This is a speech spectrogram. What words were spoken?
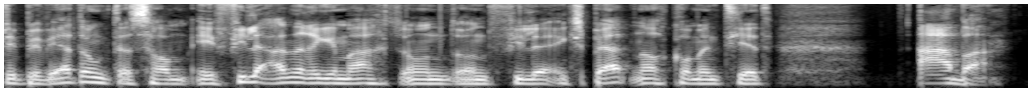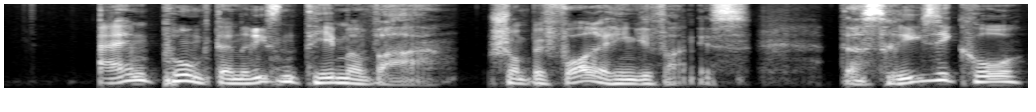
die Bewertung, das haben eh viele andere gemacht und, und viele Experten auch kommentiert. Aber ein Punkt, ein Riesenthema war, schon bevor er hingefahren ist, das Risiko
